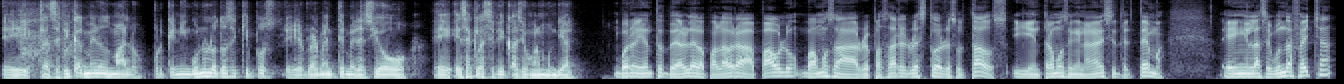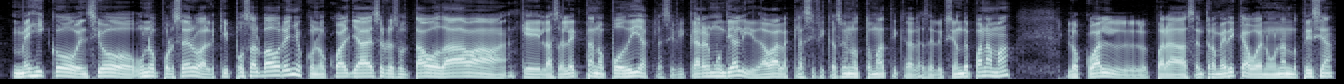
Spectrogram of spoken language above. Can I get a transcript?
eh, clasifica al menos malo, porque ninguno de los dos equipos eh, realmente mereció eh, esa clasificación al Mundial. Bueno, y antes de darle la palabra a Pablo, vamos a repasar el resto de resultados y entramos en el análisis del tema. En la segunda fecha, México venció 1 por 0 al equipo salvadoreño, con lo cual ya ese resultado daba que la selecta no podía clasificar al Mundial y daba la clasificación automática de la selección de Panamá, lo cual para Centroamérica, bueno, una noticia,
